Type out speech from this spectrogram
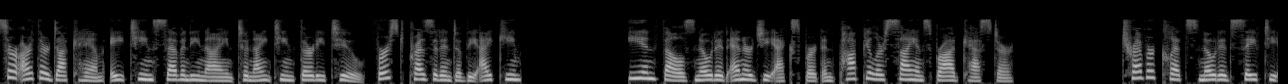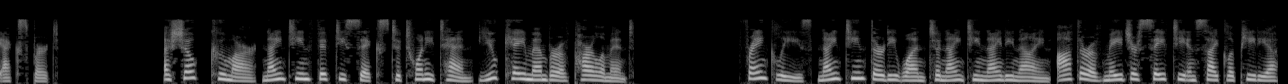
Sir Arthur Duckham 1879-1932 first president of the IChemE Ian Fells noted energy expert and popular science broadcaster. Trevor Kletz noted safety expert. Ashok Kumar (1956–2010), UK Member of Parliament. Frank Lees (1931–1999), author of Major Safety Encyclopedia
